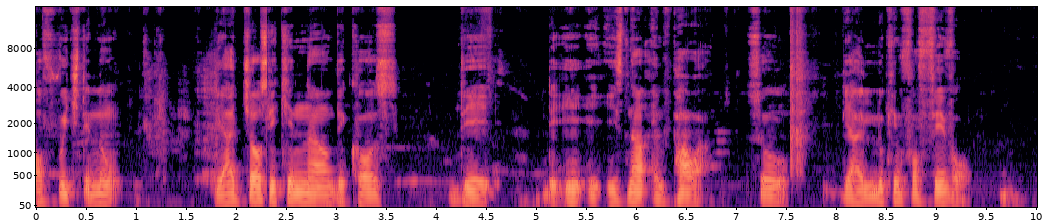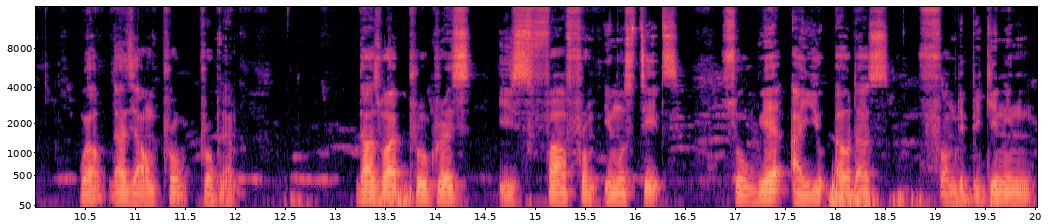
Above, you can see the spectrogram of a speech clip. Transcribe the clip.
of which they know. They are just speaking now because they, they he is now in power. So they are looking for favor. Well, that's their own pro- problem. That's why progress is far from Imo State. So where are you elders from the beginning?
